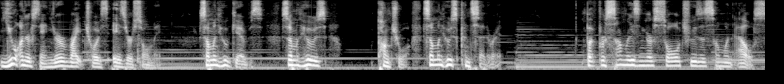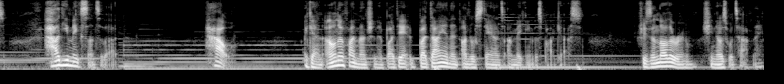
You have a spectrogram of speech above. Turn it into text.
You understand your right choice is your soulmate. Someone who gives, someone who's punctual, someone who's considerate. But for some reason, your soul chooses someone else. How do you make sense of that? How? Again, I don't know if I mentioned it, but, Di- but Diana understands I'm making this podcast. She's in the other room. She knows what's happening.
